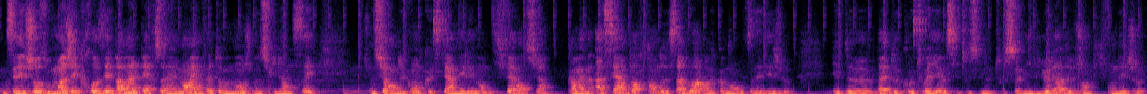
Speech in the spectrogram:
Donc c'est des choses où moi j'ai creusé pas mal personnellement et en fait au moment où je me suis lancé, je me suis rendu compte que c'était un élément différenciant, quand même assez important de savoir comment on faisait des jeux et de, bah, côtoyer aussi tout ce milieu-là de gens qui font des jeux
